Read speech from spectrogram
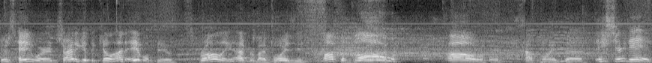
Here's Hayward trying to get the kill, unable to. Sprawling effort by Boise. Off the block. Oh, that point there. they sure did.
